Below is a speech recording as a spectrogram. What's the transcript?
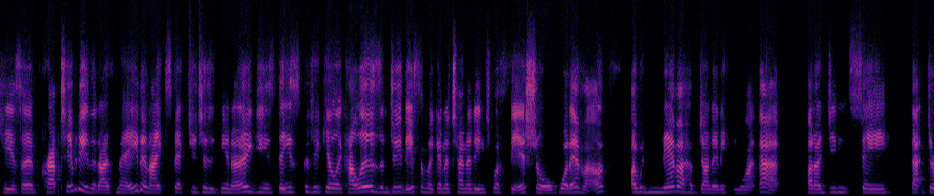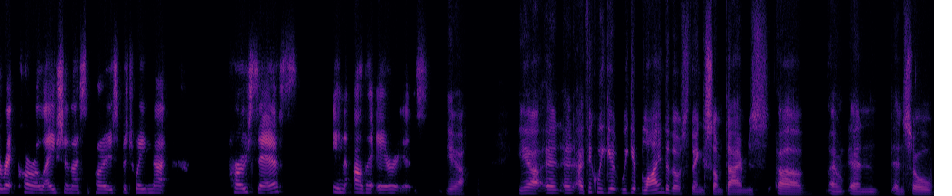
here's a craptivity that I've made, and I expect you to, you know, use these particular colors and do this, and we're going to turn it into a fish or whatever. I would never have done anything like that. But I didn't see that direct correlation, I suppose, between that process in other areas. Yeah. Yeah. And, and I think we get we get blind to those things sometimes. Uh, and, and and so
